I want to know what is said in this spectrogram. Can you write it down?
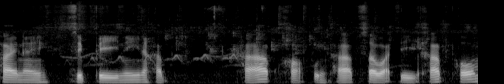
ภายใน 10 ปีนี้นะครับ ครับ ขอบคุณครับ สวัสดีครับผม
